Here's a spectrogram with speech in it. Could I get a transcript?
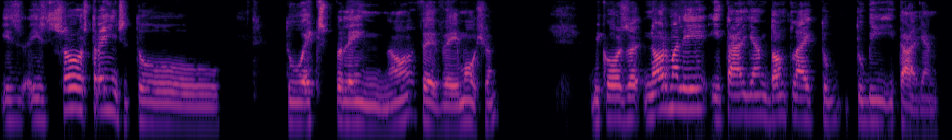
Is is so strange to to explain no the, the emotion. Because uh, normally Italian don't like to to be Italian.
